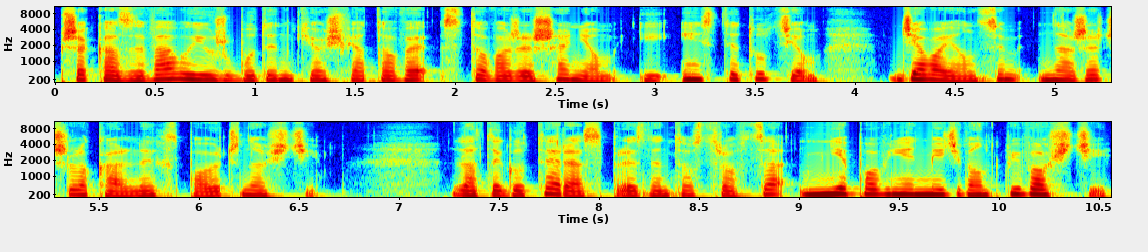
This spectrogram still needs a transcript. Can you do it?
przekazywały już budynki oświatowe stowarzyszeniom i instytucjom działającym na rzecz lokalnych społeczności. Dlatego teraz prezydent Ostrowca nie powinien mieć wątpliwości,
